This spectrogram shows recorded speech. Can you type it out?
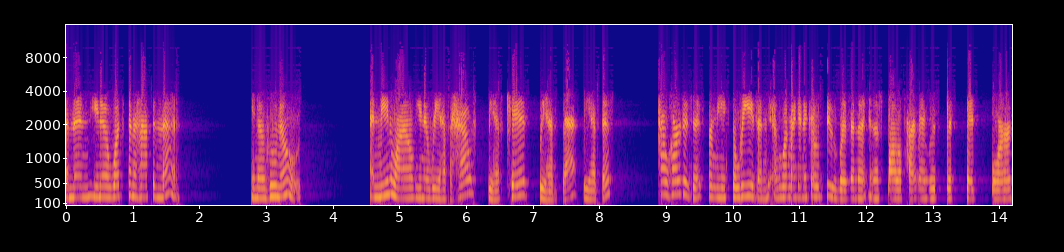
And then, you know, what's going to happen then? You know, who knows? And meanwhile, you know, we have a house, we have kids, we have that, we have this how hard is it for me to leave and, and what am I going to go do? Live in a in a small apartment with with kids, or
